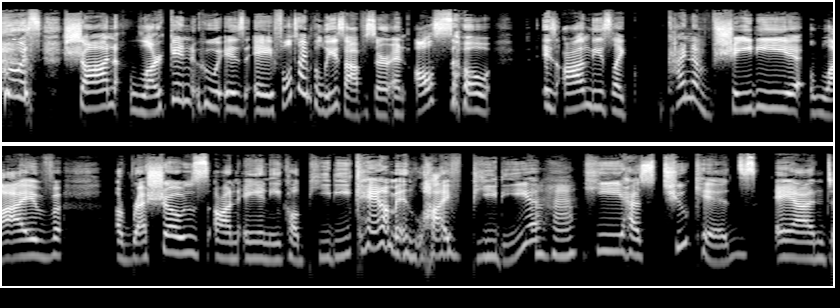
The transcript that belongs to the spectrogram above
who is Sean Larkin, who is a full time police officer and also is on these like kind of shady live arrest shows on A and E called PD Cam and Live PD. Mhm. He has two kids and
